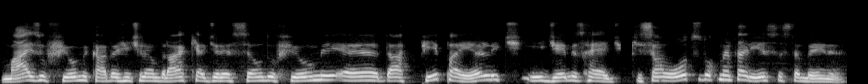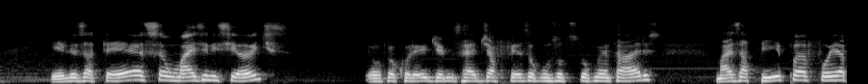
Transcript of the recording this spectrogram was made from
Mas o filme, cabe a gente lembrar que a direção do filme é da Pippa Ehrlich e James Head, que são outros documentaristas também, né? Eles até são mais iniciantes. Eu procurei, James Head já fez alguns outros documentários, mas a Pipa foi a,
